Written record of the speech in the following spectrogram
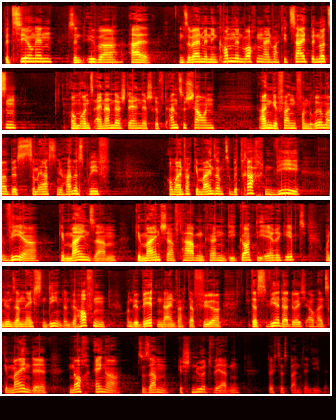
Beziehungen sind überall. Und so werden wir in den kommenden Wochen einfach die Zeit benutzen, um uns einander Stellen der Schrift anzuschauen angefangen von Römer bis zum ersten Johannesbrief, um einfach gemeinsam zu betrachten, wie wir gemeinsam Gemeinschaft haben können, die Gott die Ehre gibt und die unserem Nächsten dient. Und wir hoffen und wir beten einfach dafür, dass wir dadurch auch als Gemeinde noch enger zusammengeschnürt werden durch das Band der Liebe.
